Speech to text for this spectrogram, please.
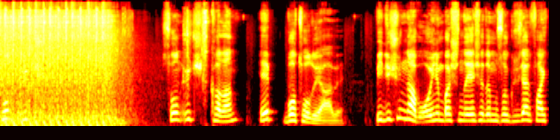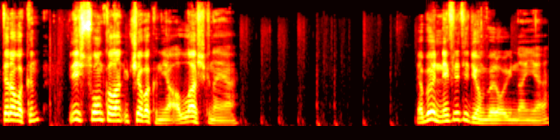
Son 3 Son 3 kalan hep bot oluyor abi. Bir düşünün abi oyunun başında yaşadığımız o güzel fightlara bakın. Bir de son kalan 3'e bakın ya Allah aşkına ya. Ya böyle nefret ediyorum böyle oyundan ya.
